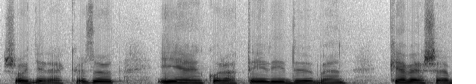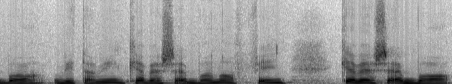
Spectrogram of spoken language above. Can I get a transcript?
sok gyerek között. Ilyenkor a téli időben kevesebb a vitamin, kevesebb a napfény, kevesebb a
